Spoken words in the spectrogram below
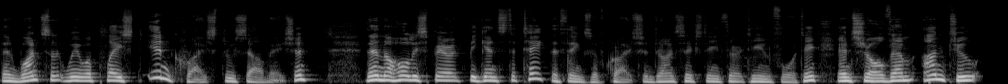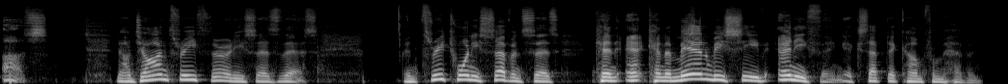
Then, once that we were placed in Christ through salvation, then the Holy Spirit begins to take the things of Christ in John 16, 13, and 14 and show them unto us. Now, John 3.30 says this, and 327 says, can, can a man receive anything except it come from heaven?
